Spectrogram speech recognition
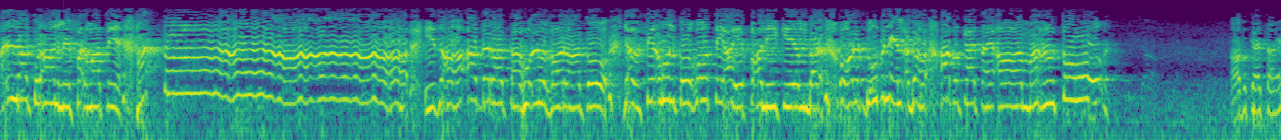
اللہ قرآن میں فرماتے ہیں ادرا کا کو، جب سے ان کو ہوتے آئے پانی کے اندر اور ڈوبنے لگا، اب کہتا ہے آ من تو اب کہتا ہے،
